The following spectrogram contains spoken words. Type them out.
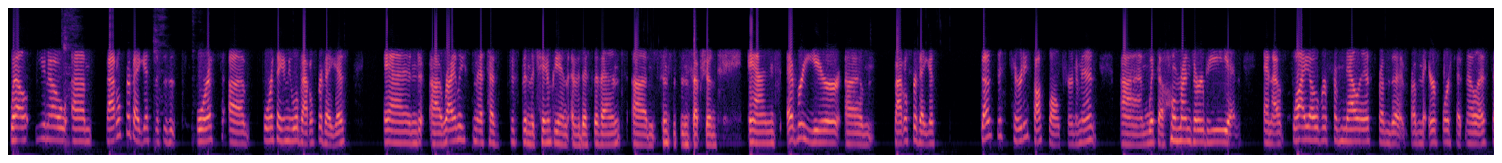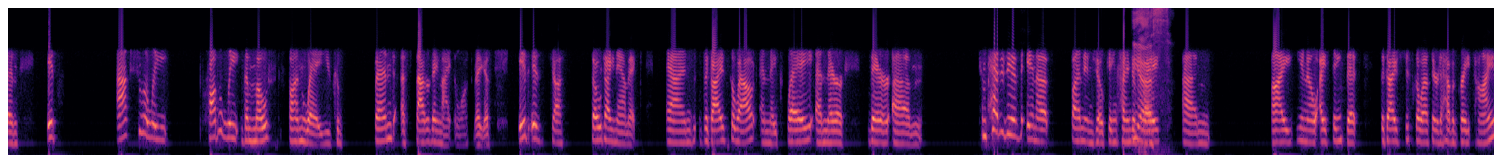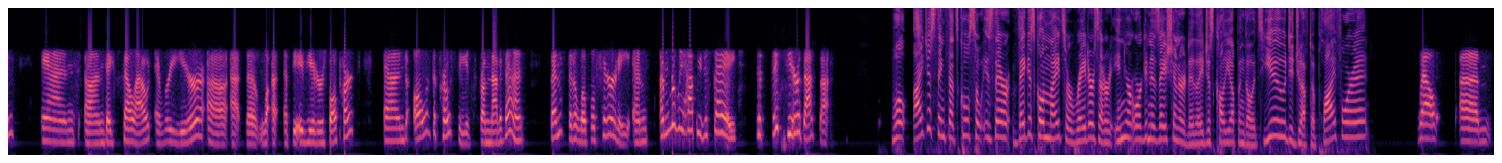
Well, you know, um, Battle for Vegas. This is its fourth uh, fourth annual Battle for Vegas, and uh, Reilly Smith has just been the champion of this event um, since its inception. And every year, um, Battle for Vegas does this charity softball tournament um, with a home run derby and and a flyover from Nellis from the from the Air Force at Nellis, and it's actually probably the most fun way you could spend a Saturday night in Las Vegas. It is just so dynamic, and the guys go out and they play, and they're they're um, competitive in a fun and joking kind of yes. way. Um, I, you know, I think that the guys just go out there to have a great time, and um, they sell out every year uh, at the at the Aviators Ballpark, and all of the proceeds from that event benefit a local charity. And I'm really happy to say that this year that's us. Well, I just think that's cool. So, is there Vegas Golden Knights or Raiders that are in your organization, or do they just call you up and go, "It's you"? Did you have to apply for it? Well, um,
